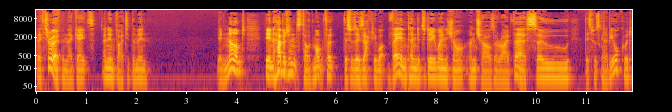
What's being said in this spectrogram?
They threw open their gates and invited them in. In Nantes, the inhabitants told Montfort this was exactly what they intended to do when Jean and Charles arrived there, so this was going to be awkward.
